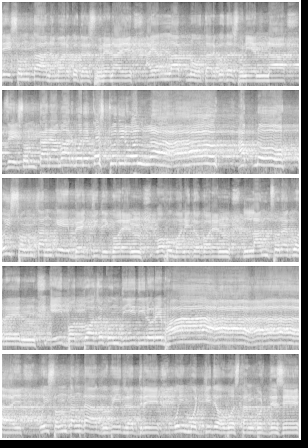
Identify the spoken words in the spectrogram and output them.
যে সন্তান আমার কথা শুনে নাই, আয় আল্লাহ, আপনিও তার কথা শুনিয়েন না। যে সন্তান আমার মনে কষ্ট দিল আল্লাহ আপনি ওই সন্তানকে বেজ্জিতি করেন, অপমানিত করেন, লাঞ্ছনা করেন। এই বদয়া যখন দিয়ে দিল রে ভাই ওই সন্তানটা গভীর রাত্রে ওই মসজিদে অবস্থান করতেছে।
